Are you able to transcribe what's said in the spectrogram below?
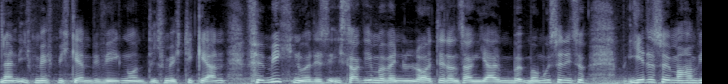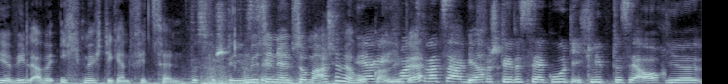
Nein, ich möchte mich gern bewegen und ich möchte gern für mich nur, das, ich sage immer, wenn Leute dann sagen, ja, man muss ja nicht so, jeder soll machen, wie er will, aber ich möchte gern fit sein. Das verstehe ich. Wir sind ja im Sommer auch schon Ja, hochgegangen. ich wollte gell? gerade sagen, ich Ja. verstehe das sehr gut. Ich liebe das ja auch, hier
